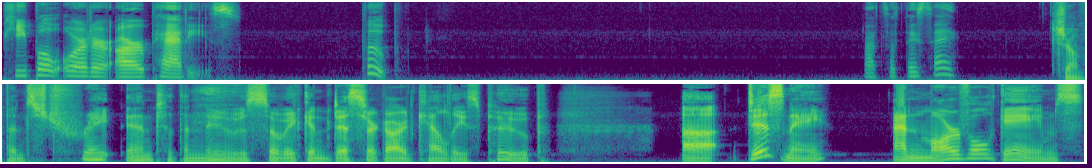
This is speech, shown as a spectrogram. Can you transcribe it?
People order our patties. Poop. That's what they say. Jumping straight into the news so we can disregard Kellie's poop. Uh, Disney and Marvel Games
